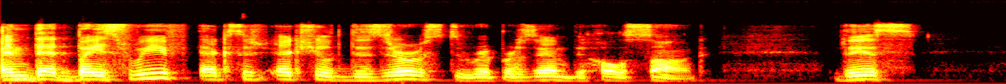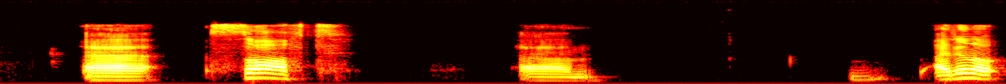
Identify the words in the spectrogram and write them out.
And that bass riff actually deserves to represent the whole song. This uh, soft, um, I don't know,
